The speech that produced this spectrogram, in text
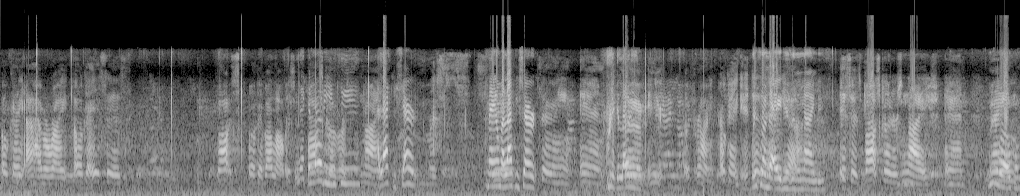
Okay, I have a right. Okay, it says box. Okay, by law. It says box Nickelodeon covers kid. I like your shirt. Ma'am, I like your shirt. and Nickelodeon. any of. Okay, it We does from the 80s yeah. and the 90s. It says box cutters knife and You're welcome.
